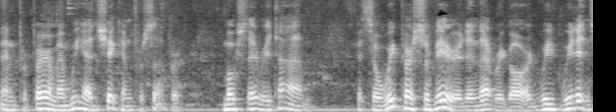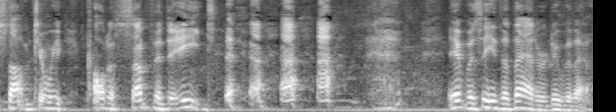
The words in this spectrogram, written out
and prepare them. And we had chicken for supper most every time. And so we persevered in that regard. We, we didn't stop until we caught us something to eat. it was either that or do without.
